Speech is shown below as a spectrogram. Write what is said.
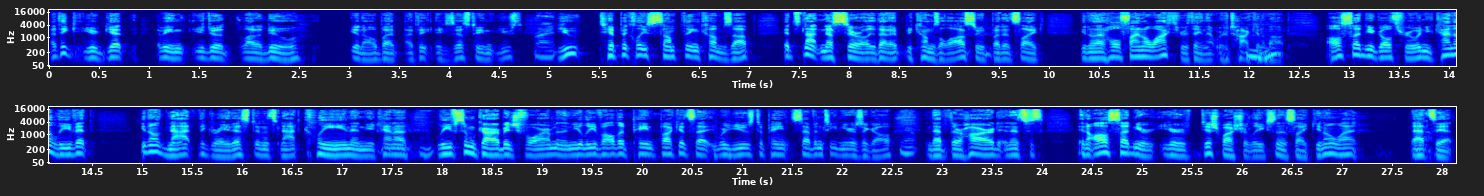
I think you get. I mean, you do a lot of new, you know, but I think existing, you right. you typically something comes up. It's not necessarily that it becomes a lawsuit, but it's like you know that whole final walkthrough thing that we were talking mm-hmm. about. All of a sudden, you go through and you kind of leave it you know, not the greatest and it's not clean and you kind of mm-hmm. leave some garbage for them and then you leave all the paint buckets that were used to paint 17 years ago yep. and that they're hard and it's just and all of a sudden your your dishwasher leaks and it's like, you know what? That's yeah. it.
